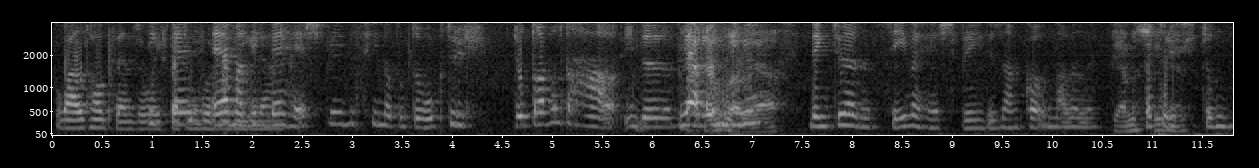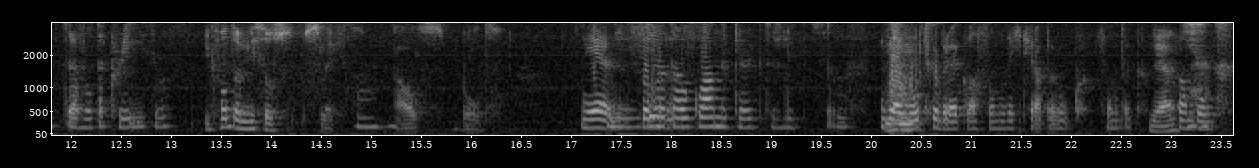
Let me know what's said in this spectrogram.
Wild Hogs en zo heeft dat toen voor ja, Disney maar dicht gedaan. bij Hairspray misschien, dat op de ook terug John Travolta in de Ja, dingen. ja. Ik denk 2007 Hairspray, dus dan kan dat wel. Ja, Dat terug ja. John Travolta crazy was. Ik vond hem niet zo slecht als Bolt. Ja, Nee, ik soms- denk dat dat ook wel aan de character lukt zelf. Zijn Mhm. woordgebruik was soms echt grappig ook, vond ik. Ja. Van. Bolt.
